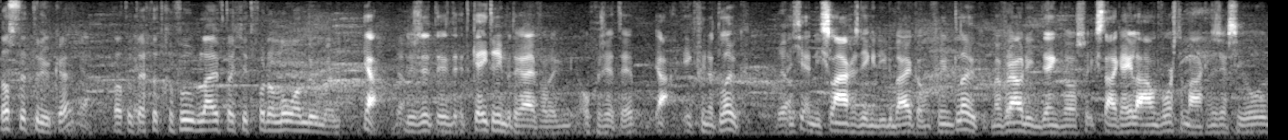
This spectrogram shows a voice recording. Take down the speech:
dat is de truc hè? Dat het echt het gevoel blijft dat je het voor de lol aan het doen bent. Ja, dus het, het cateringbedrijf wat ik opgezet heb, ja, ik vind het leuk. Ja. Weet je? En die slagersdingen die erbij komen, vind ik het leuk. Mijn vrouw die denkt wel eens, ik sta de hele avond worst te maken. Dan zegt ze, joh,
